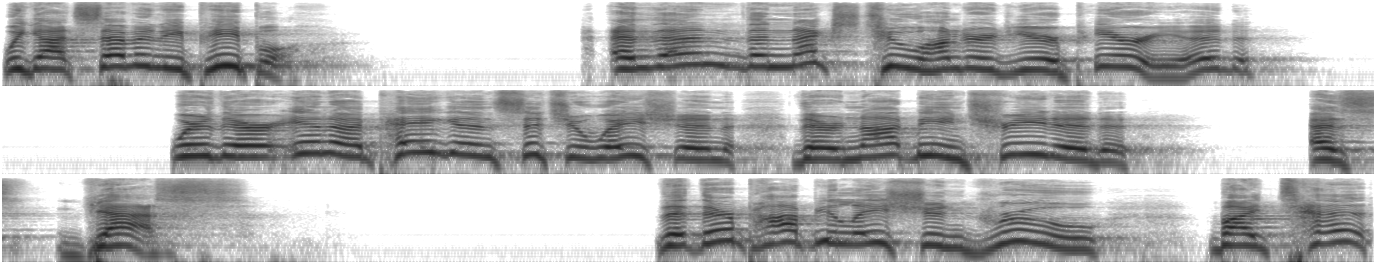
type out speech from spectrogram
we got 70 people. And then the next 200 year period, where they're in a pagan situation, they're not being treated as guests that their population grew by, ten,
